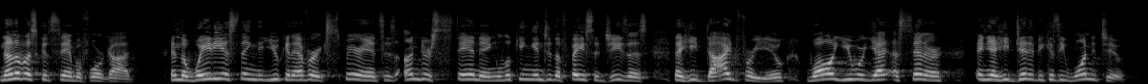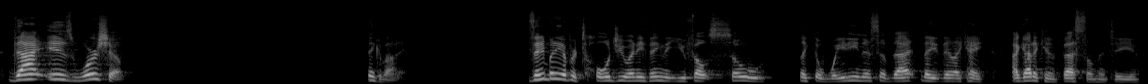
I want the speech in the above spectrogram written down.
None of us could stand before God. And the weightiest thing that you can ever experience is understanding, looking into the face of Jesus, that he died for you while you were yet a sinner, and yet he did it because he wanted to. That is worship. Think about it. Has anybody ever told you anything that you felt so like the weightiness of that? They, they're like, hey, I got to confess something to you.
